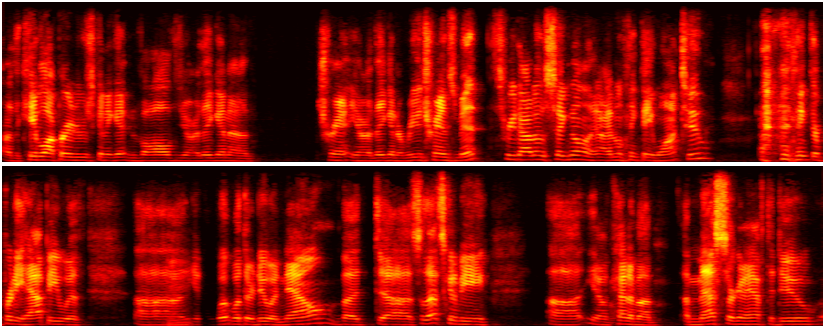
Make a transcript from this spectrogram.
are the cable operators going to get involved? You know, are they going to tra- you know, are they going to retransmit 3.0 signal? I don't think they want to. I think they're pretty happy with uh, mm. you know, what what they're doing now. But uh, so that's going to be uh, you know kind of a, a mess they're going to have to do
